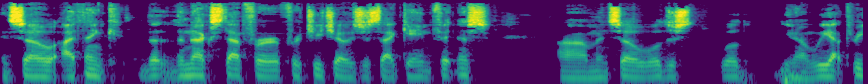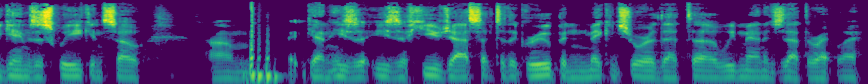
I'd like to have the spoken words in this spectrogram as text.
and so I think the, the next step for, for Chicho is just that game fitness. Um, and so we'll just, we'll, you know, we got three games this week. And so, um, again, he's a, he's a huge asset to the group and making sure that uh, we manage that the right way.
